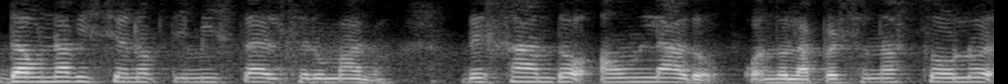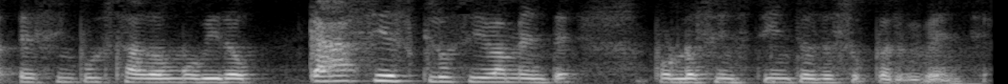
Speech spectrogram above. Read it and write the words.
da una visión optimista del ser humano, dejando a un lado cuando la persona solo es impulsado o movido casi exclusivamente por los instintos de supervivencia.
